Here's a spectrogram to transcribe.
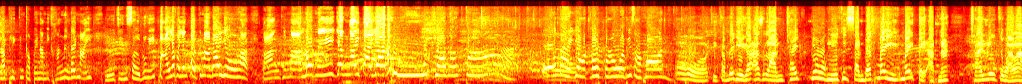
แล้วพลิกขึ้นกลับไปนำอีกครั้งหนึ่งได้ไหมหรือจีนเสิร์ฟลูกนี้ไปแล้วค่ะยังเปิดขึ้นมาได้อยู่ค่ะ ตั้งขึ้นมาลูกนี้ยังไงแต่ยอดโอ้โหยอดแล้วจ้า อ้แต่หยอดเบาๆอะพี่สาพรโอ้โหถือทำได้ดีครับอัสลานใช้ลูกนี้ขึ้นซันแบ็กไม่ไม่เตะอัดนะ ใช้ลูกจังหวะว่า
